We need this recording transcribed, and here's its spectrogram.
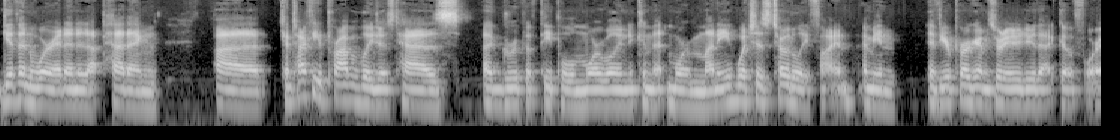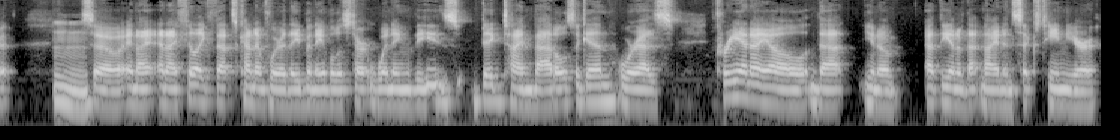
given where it ended up heading, uh, Kentucky probably just has a group of people more willing to commit more money, which is totally fine. I mean, if your program's ready to do that, go for it. Mm. So, and I and I feel like that's kind of where they've been able to start winning these big time battles again. Whereas pre NIL, that you know, at the end of that nine and sixteen year,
